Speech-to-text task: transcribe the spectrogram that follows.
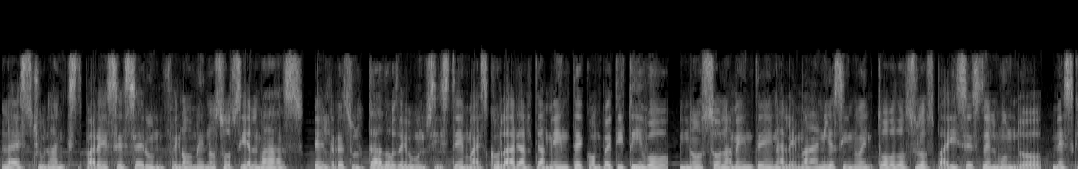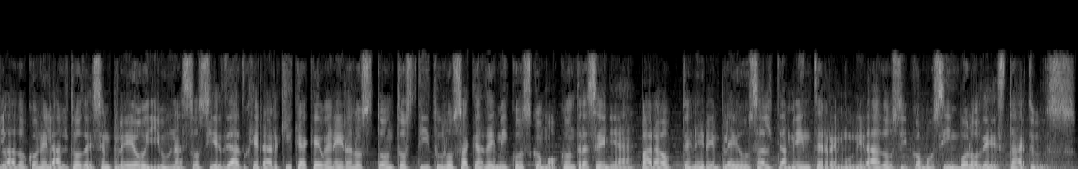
La Schulangst parece ser un fenómeno social más, el resultado de un sistema escolar altamente competitivo, no solamente en Alemania sino en todos los países del mundo, mezclado con el alto desempleo y una sociedad jerárquica que venera los tontos títulos académicos como contraseña para obtener empleos altamente remunerados y como símbolo de estatus.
